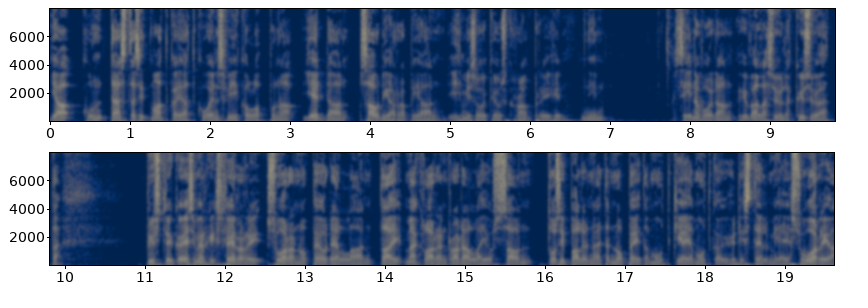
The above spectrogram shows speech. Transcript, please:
Ja kun tästä sitten matka jatkuu ensi viikonloppuna Jeddaan Saudi-Arabiaan ihmisoikeus Grand Prixin, niin siinä voidaan hyvällä syyllä kysyä, että pystyykö esimerkiksi Ferrari suoranopeudellaan tai McLaren radalla, jossa on tosi paljon näitä nopeita mutkia ja mutkayhdistelmiä ja suoria,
